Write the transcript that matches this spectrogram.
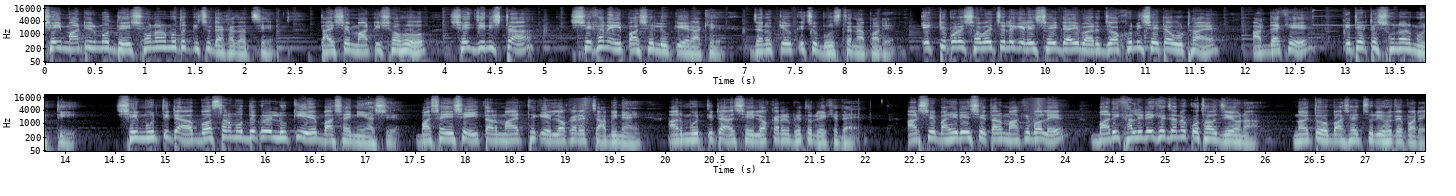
সেই মাটির মধ্যে সোনার মতো কিছু দেখা যাচ্ছে। তাই সে মাটি সহ সেই জিনিসটা সেখানে এই পাশে লুকিয়ে রাখে, যেন কেউ কিছু বুঝতে না পারে। একটু পরে সবাই চলে গেলে সেই ড্রাইভার যখনই সেটা উঠায় আর দেখে, এটা একটা সোনার মূর্তি। সেই মূর্তিটা বস্তার মধ্যে করে লুকিয়ে বাসায় নিয়ে আসে। বাসায় এসেই তার মায়ের থেকে লকারের চাবি নেয় আর মূর্তিটা সেই লকারের ভেতর রেখে দেয়। আর সে বাইরে এসে তার মাকে বলে, বাড়ি খালি রেখে যেন কোথাও যেও না, নয়তো বাসায় চুরি হতে পারে।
